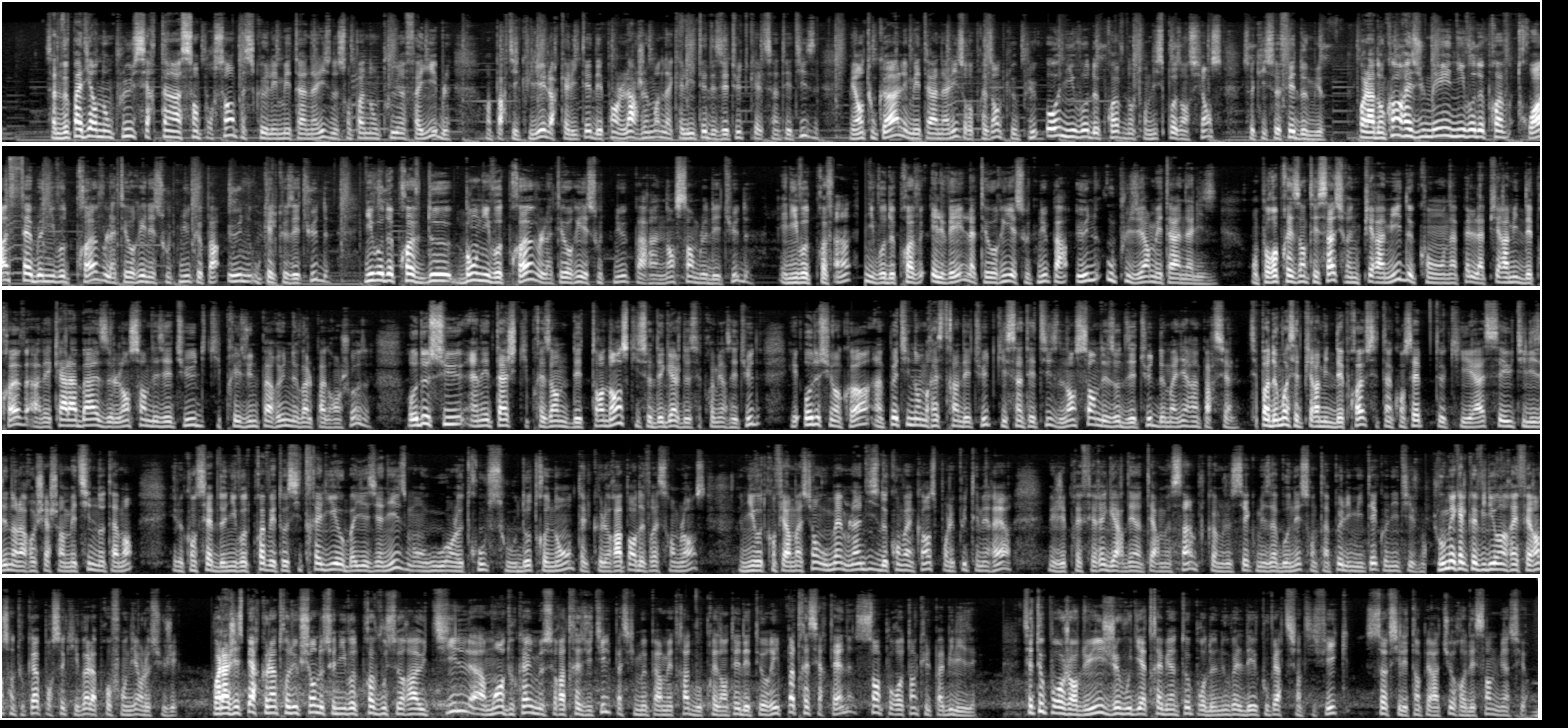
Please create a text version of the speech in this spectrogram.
Ça ne veut pas dire non plus certains à 100% parce que les méta-analyses ne sont pas non plus infaillibles. En particulier, leur qualité dépend largement de la qualité des études qu'elles synthétisent. Mais en tout cas, les méta-analyses représentent le plus haut niveau de preuve dont on dispose en science, ce qui se fait de mieux. Voilà, donc en résumé, niveau de preuve 3, faible niveau de preuve, la théorie n'est soutenue que par une ou quelques études. Niveau de preuve 2, bon niveau de preuve, la théorie est soutenue par un ensemble d'études. Et niveau de preuve 1, niveau de preuve élevé, la théorie est soutenue par une ou plusieurs méta-analyses. On peut représenter ça sur une pyramide qu'on appelle la pyramide des preuves, avec à la base l'ensemble des études qui, prises une par une, ne valent pas grand-chose. Au-dessus, un étage qui présente des tendances qui se dégagent de ces premières études. Et au-dessus encore, un petit nombre restreint d'études qui synthétisent l'ensemble des autres études de manière impartiale. C'est pas de moi cette pyramide des preuves, c'est un concept qui est assez utilisé dans la recherche en médecine notamment. Et le concept de niveau de preuve est aussi très lié au bayésianisme, où on le trouve sous d'autres noms, tels que le rapport de vraisemblance, le niveau de confirmation ou même l'indice de convaincance pour les plus téméraires. Mais j'ai préféré garder un terme simple, comme je sais que mes abonnés sont un peu limités cognitivement. Je vous mets quelques vidéos en référence, en tout cas pour ceux qui veulent approfondir le sujet. Voilà, j'espère que l'introduction de ce niveau de preuve vous sera utile. À moi, en tout cas, il me sera très utile parce qu'il me permettra de vous présenter des théories pas très certaines, sans pour autant culpabiliser. C'est tout pour aujourd'hui. Je vous dis à très bientôt pour de nouvelles découvertes scientifiques, sauf si les températures redescendent, bien sûr.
